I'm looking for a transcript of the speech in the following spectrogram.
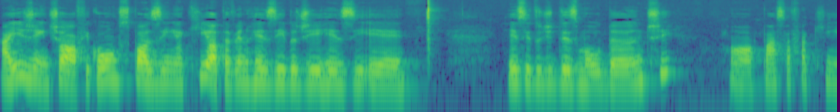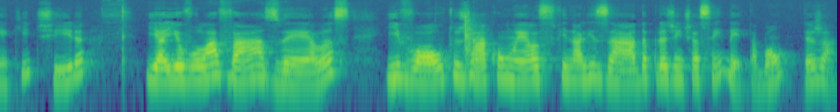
Aí, gente, ó, ficou uns pozinhos aqui, ó, tá vendo resíduo de resi é, resíduo de desmoldante. Ó, passa a faquinha aqui, tira. E aí eu vou lavar as velas e volto já com elas finalizada para a gente acender, tá bom? Até já.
